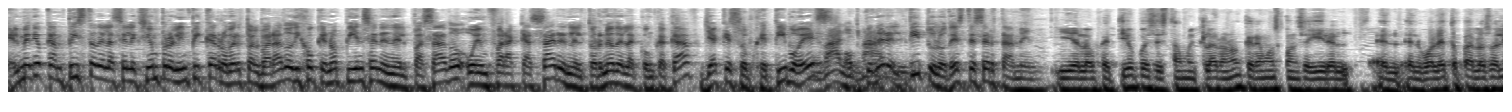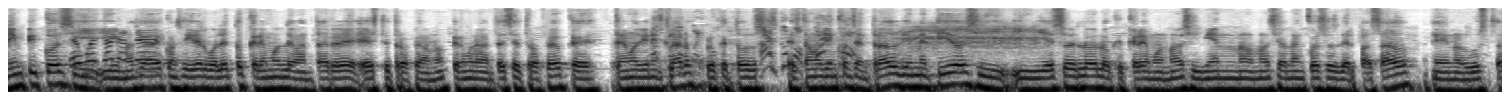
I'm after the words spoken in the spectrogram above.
El mediocampista de la selección preolímpica Roberto Alvarado dijo que no piensan en el pasado o en fracasar en el torneo de la CONCACAF, ya que su objetivo es vale obtener madre. el título de este certamen. y el objetivo pues está muy claro, ¿no? Queremos conseguir el, el- el boleto para los Olímpicos y, y más allá de conseguir el boleto queremos levantar eh, este trofeo, ¿no? Queremos levantar este trofeo que tenemos bien en claro, creo que todos estamos bien concentrados, bien metidos y, y eso es lo, lo que queremos, ¿no? Si bien no, no se hablan cosas del pasado, eh, nos gusta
